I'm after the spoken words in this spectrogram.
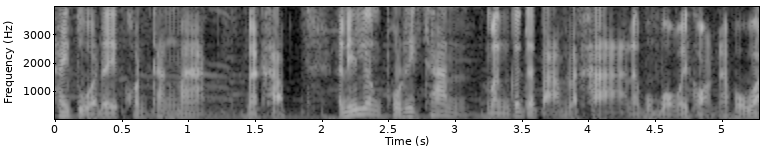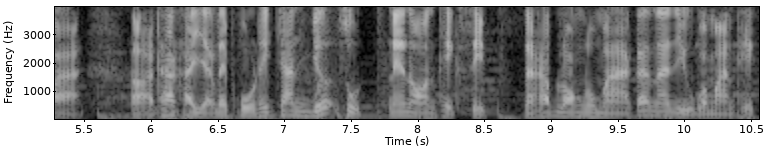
ให้ตัวได้ค่อนข้างมาก นะครับอันนี้เรื่อง protection มันก็จะตามราคานะผมบอกไว้ก่อนนะเพราะว่าถ้าใครอยากได้ protection เยอะสุดแน่นอน Tech 10นะครับรองลงมาก็น่าจะอยู่ประมาณ Tech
